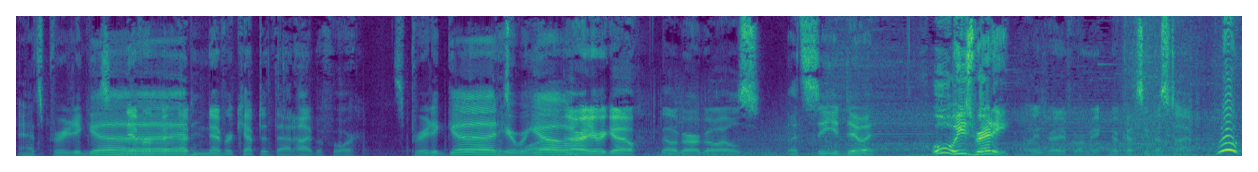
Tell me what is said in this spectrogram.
That's pretty good. Never been, I've never kept it that high before. It's pretty good. That's here we wild. go. All right, here we go. Bell gargoyles. Let's see you do it. Oh, he's ready. Oh, he's ready for me. No cutscene this time. Woo!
